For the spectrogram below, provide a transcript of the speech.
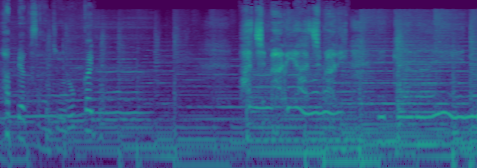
836回。始まり始まり。なあ大人の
